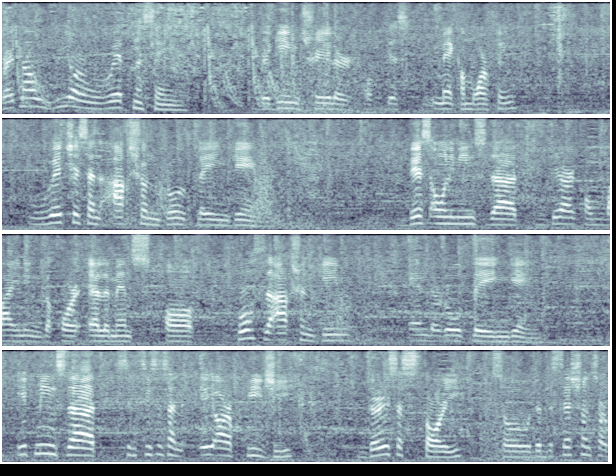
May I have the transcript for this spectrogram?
Right now, we are witnessing the game trailer of this Mechamorphing, which is an action role-playing game. This only means that they are combining the core elements of both the action game and the role-playing game. It means that since this is an ARPG, there is a story, so the decisions are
